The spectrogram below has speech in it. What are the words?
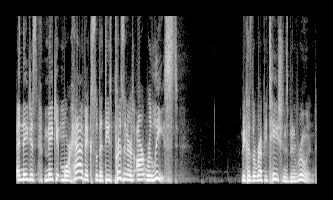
and they just make it more havoc so that these prisoners aren't released because the reputation's been ruined.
